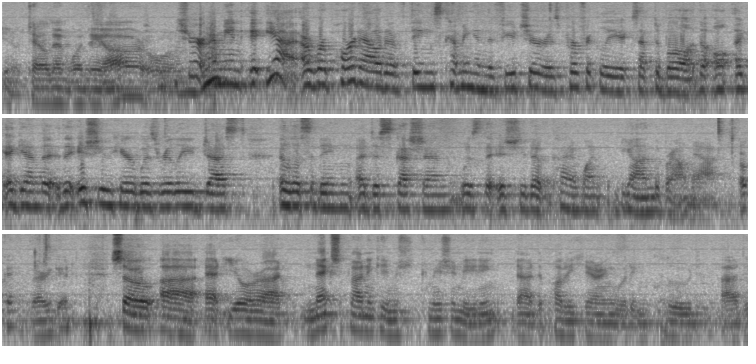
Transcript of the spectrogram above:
you know, tell them what they are, or? Sure, I mean, it- yeah, a report out of things coming in the future is perfectly acceptable. The, o- a- again, the, the issue here was really just eliciting a discussion was the issue that kind of went beyond the Brown Act. Okay, very good. So uh, at your uh, next planning commis- commission meeting, uh, the public hearing would include uh, the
